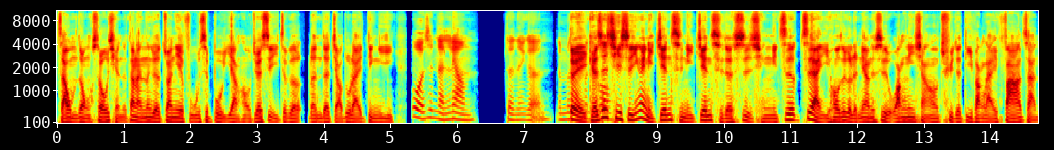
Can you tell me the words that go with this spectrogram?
找我们这种收钱的。当然那个专业服务是不一样哈。我觉得是以这个人的角度来定义，或者是能量。的那个对，可是其实因为你坚持你坚持的事情，你自自然以后这个能量就是往你想要去的地方来发展。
